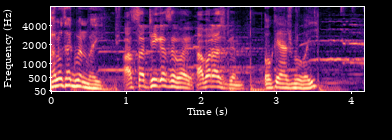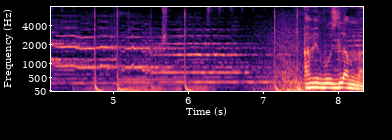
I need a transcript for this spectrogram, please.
ভালো থাকবেন ভাই। আচ্ছা ঠিক আছে ভাই আবার আসবেন। ওকে আসব ভাই। আমি বুঝলাম না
